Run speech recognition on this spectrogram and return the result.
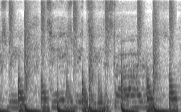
Nightmare, to the nightmare.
